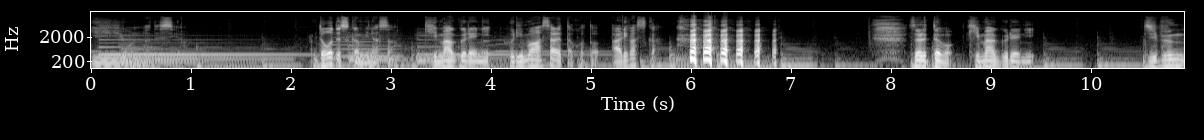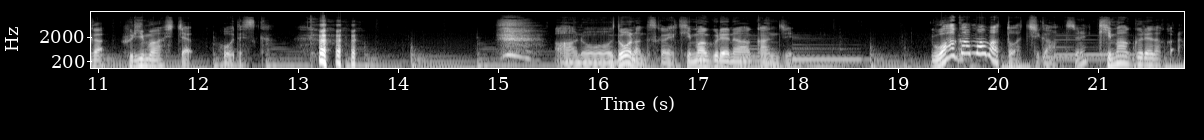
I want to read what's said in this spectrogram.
う、いい女ですよ。どうですか皆さん。気まぐれに振り回されたことありますか？それとも気まぐれに自分が振り回しちゃう方ですか？あのどうなんですかね気まぐれな感じ。わがままとは違うんですよね。気まぐれだから。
